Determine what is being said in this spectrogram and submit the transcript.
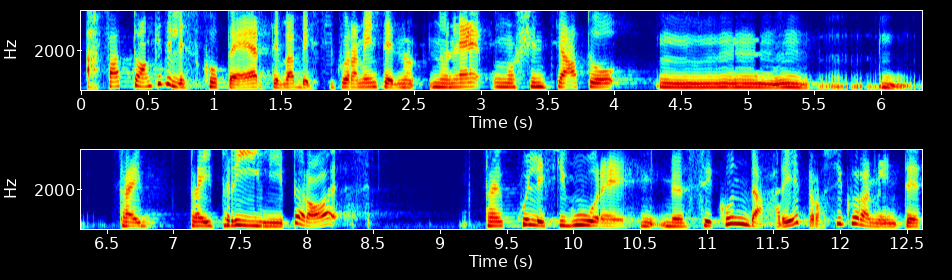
ha fatto anche delle scoperte, vabbè sicuramente no, non è uno scienziato mh, mm, tra, i, tra i primi, però tra quelle figure mm, secondarie, però sicuramente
